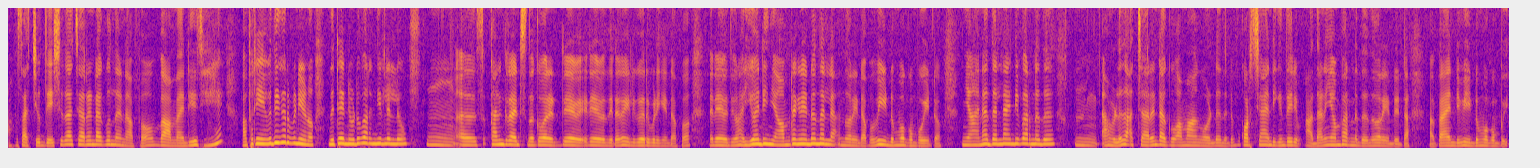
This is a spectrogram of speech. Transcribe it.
അപ്പോൾ സച്ചി ഉദ്ദേശിച്ചത് അച്ചാർ ഉണ്ടാക്കുന്നതാണ്. അപ്പോൾ ബാമാന്റെ ചോദിച്ചു ഏ അപ്പോൾ രേവതി ഗർഭിണിയാണോ? എന്നിട്ട് എന്നോട് പറഞ്ഞില്ലല്ലോ. കൺഗ്രാറ്റ്സ് എന്നൊക്കെ പറഞ്ഞിട്ട് രേവ രേവതിയുടെ കയ്യിൽ കയറി പിടിക്കുന്നുണ്ട്. അപ്പോൾ രേവതി അയ്യോ ആന്റി ഞാൻ പ്രഗ്നന്റ് ഒന്നല്ല എന്ന് പറയുന്നുണ്ട്. അപ്പോൾ വീണ്ടും മുഖം പോയിട്ടോ ഞാനതല്ല ആന്റി പറഞ്ഞത്. അവൾ അവൾ അച്ചാറുണ്ടാക്കും ആ മാങ്ങ കൊണ്ട് എന്നിട്ട് കുറച്ച് ആന്റിക്കും തരും. അതാണ് ഞാൻ പറഞ്ഞത് എന്ന് പറയുന്നുണ്ട് കേട്ടോ. അപ്പോൾ ആന്റി വീണ്ടും മുഖം പോയി.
